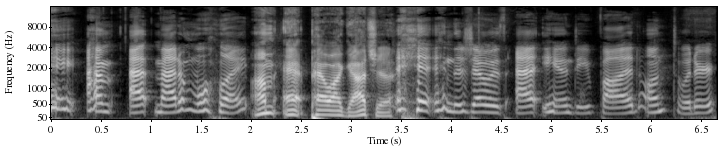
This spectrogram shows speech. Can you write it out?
I'm at Madam Woolite. I'm at Pow. I gotcha. and the show is at END Pod on Twitter.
